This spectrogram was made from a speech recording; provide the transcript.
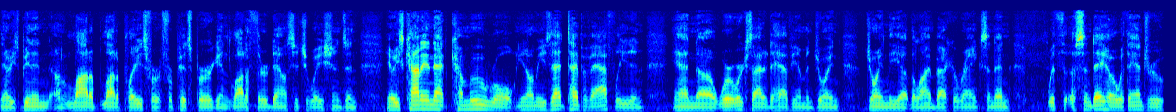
you know he's been in a lot of lot of plays for, for Pittsburgh and a lot of third down situations. And you know he's kind of in that Kamu's role. You know, I mean he's that type of athlete, and and uh, we're we're excited to have him and join join the uh, the linebacker ranks. And then with uh, Sendejo with Andrew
